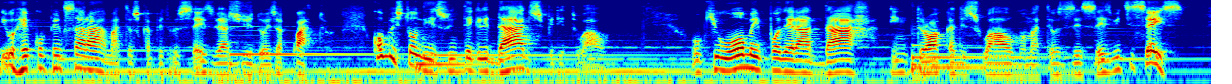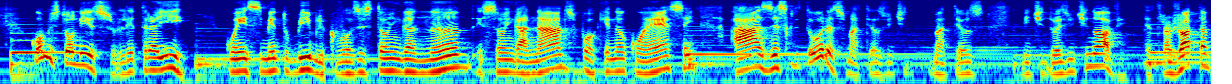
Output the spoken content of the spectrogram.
e o recompensará. Mateus capítulo 6, versos de 2 a 4. Como estou nisso? Integridade espiritual. O que o homem poderá dar em troca de sua alma? Mateus 16, 26. Como estou nisso? Letra I conhecimento bíblico. Vocês estão enganando, são enganados porque não conhecem as escrituras. Mateus, 20, Mateus 22, 29. Letra J,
